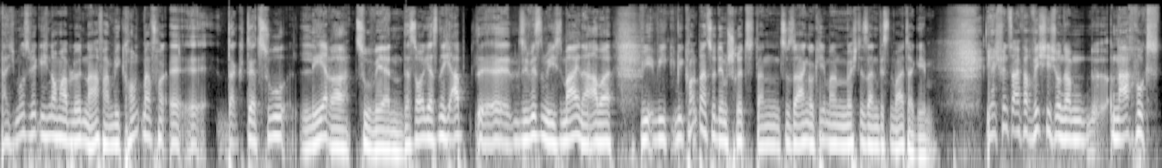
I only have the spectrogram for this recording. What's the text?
Also ich muss wirklich nochmal blöd nachfragen. Wie kommt man von, äh, äh, dazu, Lehrer zu werden? Das soll jetzt nicht ab, äh, Sie wissen, wie ich es meine, aber wie, wie, wie kommt man zu dem Schritt, dann zu sagen, okay, man möchte sein Wissen weitergeben? Ja, ich finde es einfach wichtig, unserem Nachwuchs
